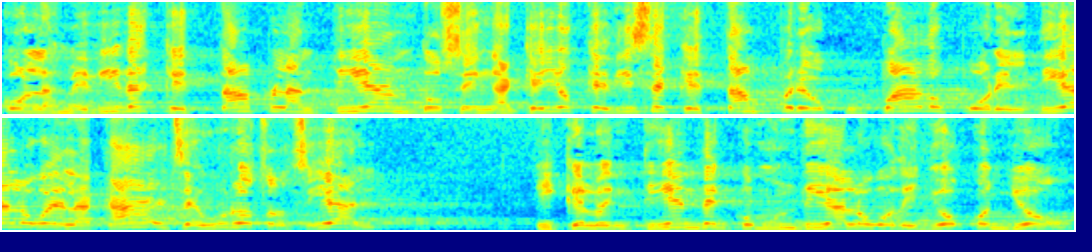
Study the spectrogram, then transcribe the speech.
con las medidas que está planteándose en aquellos que dicen que están preocupados por el diálogo de la Caja del Seguro Social y que lo entienden como un diálogo de yo con yo,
